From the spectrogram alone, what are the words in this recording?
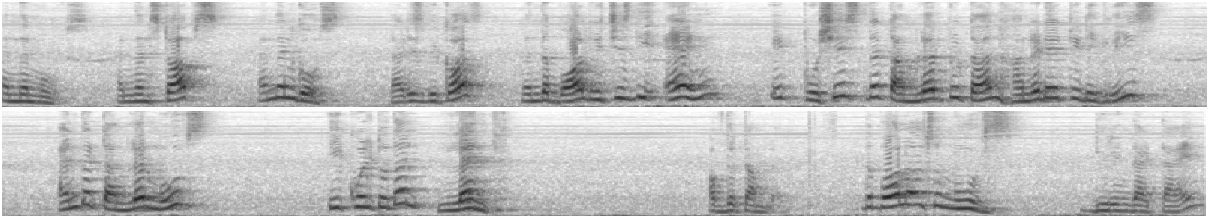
and then moves and then stops and then goes. That is because when the ball reaches the end, it pushes the tumbler to turn 180 degrees and the tumbler moves equal to the length of the tumbler. The ball also moves during that time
